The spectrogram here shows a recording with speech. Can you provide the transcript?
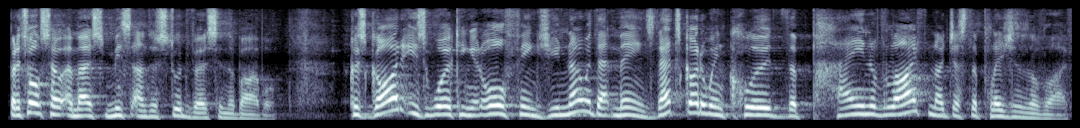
But it's also a most misunderstood verse in the Bible. Because God is working in all things. You know what that means. That's got to include the pain of life, not just the pleasures of life.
